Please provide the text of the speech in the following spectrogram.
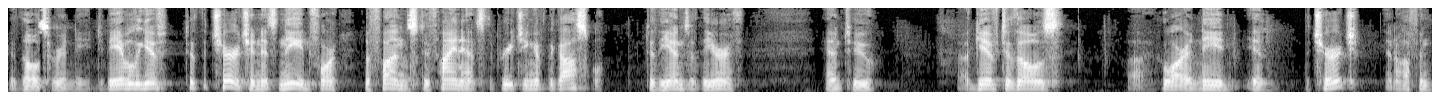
to those who are in need, to be able to give to the church in its need for the funds to finance the preaching of the gospel to the ends of the earth, and to uh, give to those uh, who are in need in the church and often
